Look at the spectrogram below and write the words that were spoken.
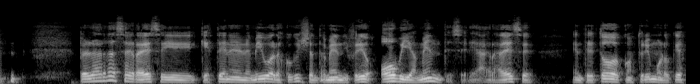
Pero la verdad se agradece que estén en el vivo, a los escuchan también diferido. Obviamente se les agradece. Entre todos construimos lo que es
